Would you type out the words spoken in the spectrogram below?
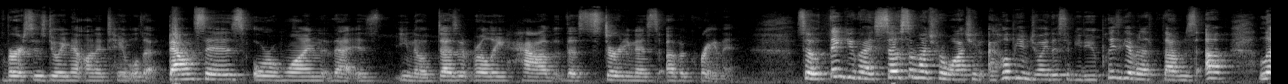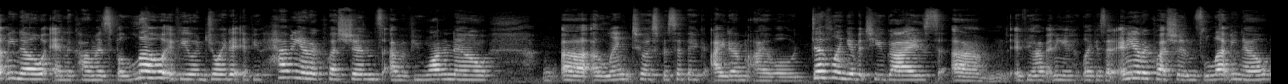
versus doing it on a table that bounces or one that is, you know, doesn't really have the sturdiness of a granite. So thank you guys so, so much for watching. I hope you enjoyed this. If you do, please give it a thumbs up. Let me know in the comments below if you enjoyed it. If you have any other questions, um, if you want to know uh, a link to a specific item, I will definitely give it to you guys. Um, if you have any, like I said, any other questions, let me know.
